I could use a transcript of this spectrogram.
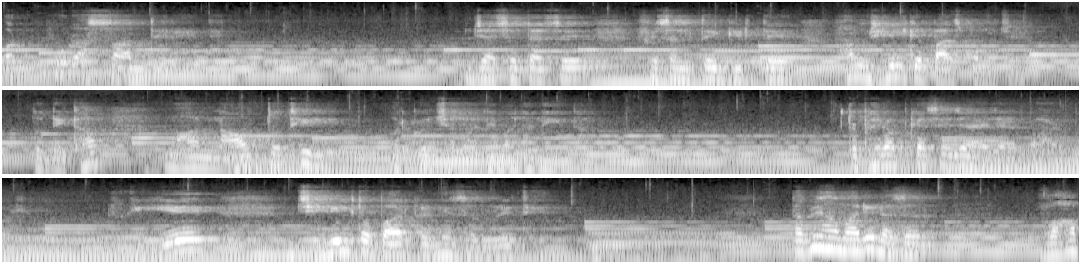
और पूरा साथ दे रही थी। जैसे तैसे फिसलते, गिरते हम झील के पास पहुँचे। तो देखा, वहाँ नाव तो थी, पर कोई चलाने वाला नहीं था। तो फिर अब कैसे जाया जाए पहाड़ ये झील तो पार करनी ज़रूरी थी। तभी हमारी नज़र वहाँ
